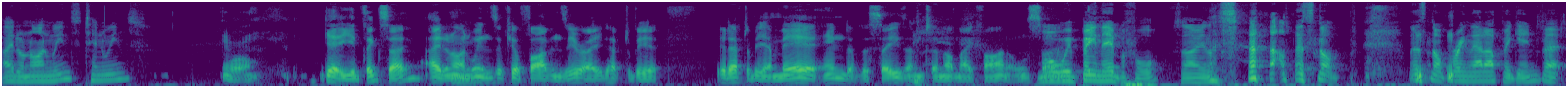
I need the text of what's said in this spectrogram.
Eight or nine wins? Ten wins? Well, yeah, you'd think so. Eight or nine wins. If you're five and zero, you'd have to be a it'd have to be a mere end of the season to not make finals. So. Well, we've been there before, so let's let's not let's not bring that up again. But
